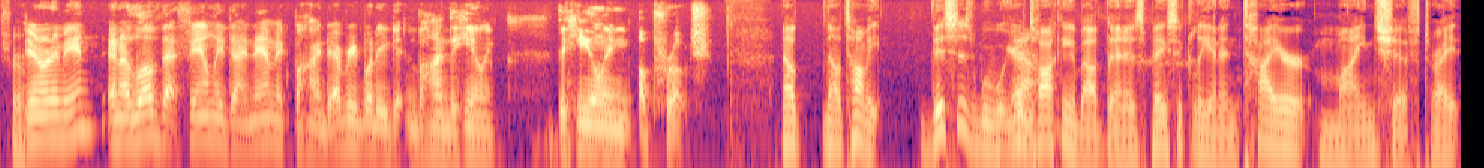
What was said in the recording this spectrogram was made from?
Sure. Do you know what I mean? And I love that family dynamic behind everybody getting behind the healing, the healing approach. Now, now, Tommy, this is what you're talking about. Then is basically an entire mind shift, right?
